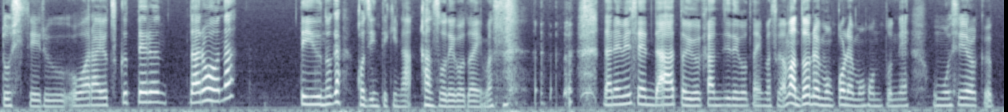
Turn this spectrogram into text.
トしてるお笑いを作ってるんだろうなっていうのが個人的な感想でございます。誰目線だという感じでございますがまあどれもこれも本当ね面白くって、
